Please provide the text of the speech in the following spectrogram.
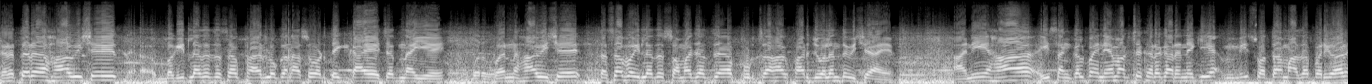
खरं तर हा विषय बघितला तर तसा फार लोकांना असं वाटतं की काय याच्यात नाही आहे. पण हा विषय तसा बघितला तर समाजाचा पुढचा हा फार ज्वलंत विषय आहे. आणि हा ही संकल्पना येण्यामागचं खरं कारण आहे की मी स्वतः माझा परिवार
